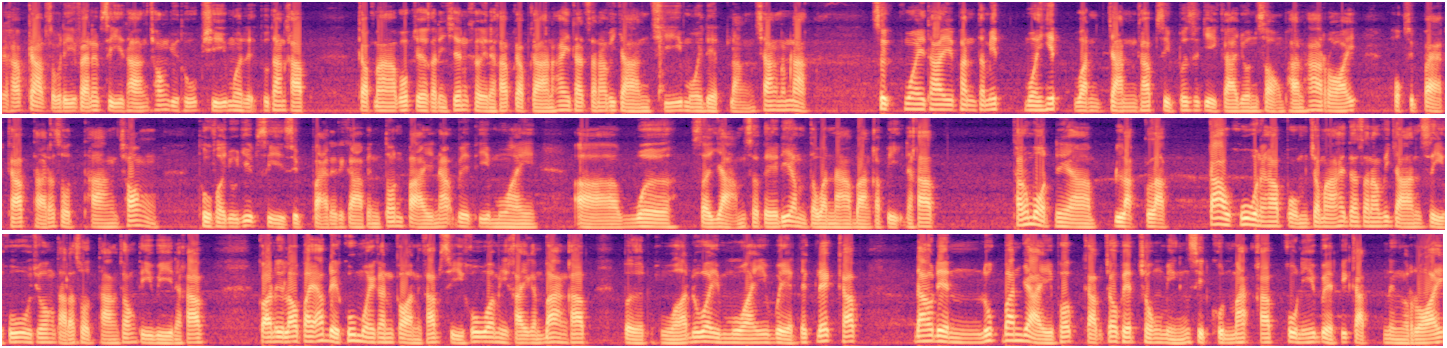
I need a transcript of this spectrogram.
นะครับกับสวัสดีแฟน FC ทางช่อง YouTube ชี้มวยเด็ดทุกท่านครับ กลับมาพบเจอกันอีกเช่นเคยนะครับกับการให้ทัศนวิจารณ์ชี้มวยเด็ดหลังช่างน้ำหนักศึกมวยไทยพันธมิตร มวยฮิตวันจันทร์ครับ 10 พฤศจิกายน 2568 ครับถ่ายทอดสดทางช่องทูฟอร์ยู24 18นาฬิกาเป็นต้นไปณเวทีมวยเวอร์สยามสเตเดียมตะวันนาบางกะปินะครับ ทั้งหมดเนี่ยหลักๆ 9 คู่นะครับ ผมจะมาให้ทัศนวิจารณ์ 4 คู่ช่วงถ่ายสดทางช่องทีวีนะครับ ก่อนอื่นเราไปอัปเดตคู่มวยกันก่อนครับ 4 คู่ว่ามีใครกันบ้างครับ เปิดหัวด้วยมวยเวทเล็ก ๆ ครับ ดาวเด่นลุกบ้านใหญ่พบกับเจ้าเพชรชงหมิงสิทธิ์คุณมะครับ คู่นี้เวทพิกัด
